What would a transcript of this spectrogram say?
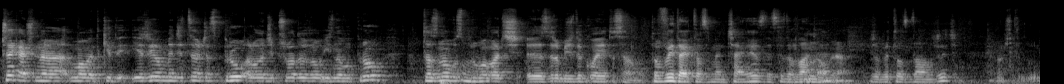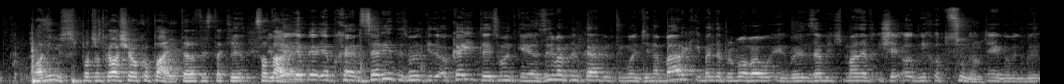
czekać na moment, kiedy, jeżeli on będzie cały czas pruł, albo będzie przeładowywał i znowu pruł, to znowu spróbować e, zrobić dokładnie to samo. To wydaj to zmęczenie zdecydowanie, Dobra. żeby to zdążyć. Masz tę gumkę. Oni już początkowo się okopali, teraz jest takie, co dalej? Ja, ja, ja pchałem serię, to jest moment, kiedy okej, to jest moment, kiedy ja zrywam ten karabin w tym momencie na bark i będę próbował jakby zrobić manewr i się od nich odsunąć, nie? jakby, jakby,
